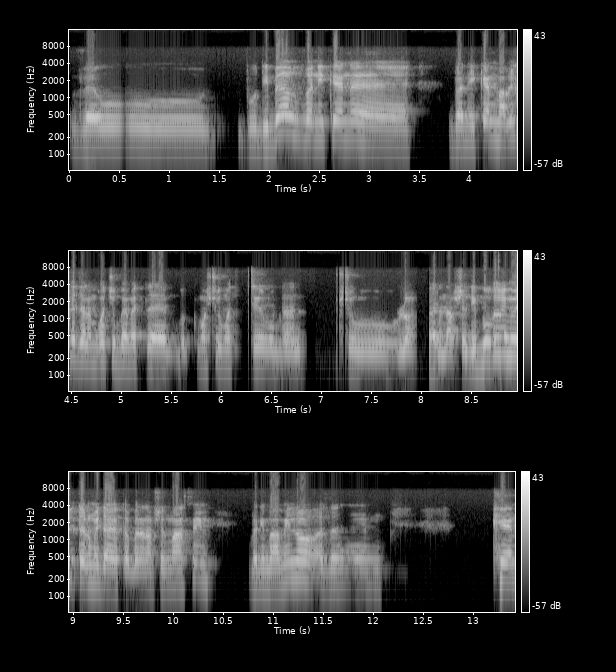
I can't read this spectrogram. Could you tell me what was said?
והוא, והוא דיבר, ואני כן, אה, ואני כן מעריך את זה, למרות שהוא באמת, אה, כמו שהוא מצהיר, הוא בן שהוא לא בן אדם של דיבורים יותר מדי, יותר בן אדם של מעשים, ואני מאמין לו, אז אה, כן,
